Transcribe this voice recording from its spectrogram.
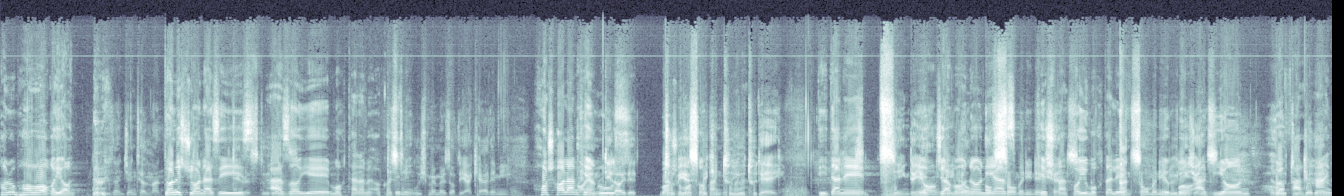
خانم ها و آقایان. دانشجویان عزیز اعضای محترم اکادمی. خوشحالم که امروز با شما صحبت دیدن جوانانی از کشورهای مختلف با ادیان و فرهنگ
